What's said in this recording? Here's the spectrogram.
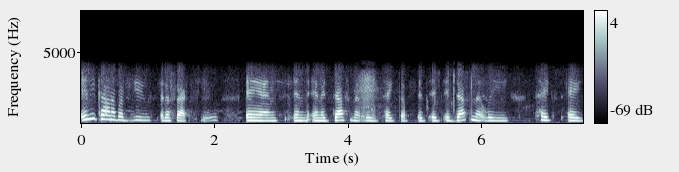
any kind of abuse, it affects you, and and and it definitely takes a it it, it definitely takes a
